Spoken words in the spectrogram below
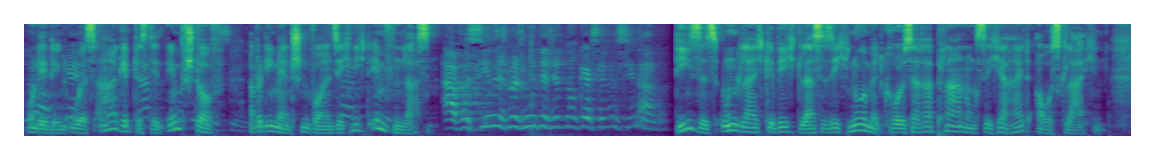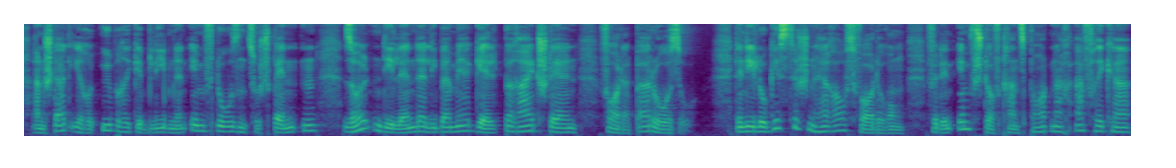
Und in den USA gibt es den Impfstoff, aber die Menschen wollen sich nicht impfen lassen. Dieses Ungleichgewicht lasse sich nur mit größerer Planungssicherheit ausgleichen. Anstatt ihre übrig gebliebenen Impfdosen zu spenden, sollten die Länder lieber mehr Geld bereitstellen, fordert Barroso. Denn die logistischen Herausforderungen für den Impfstofftransport nach Afrika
